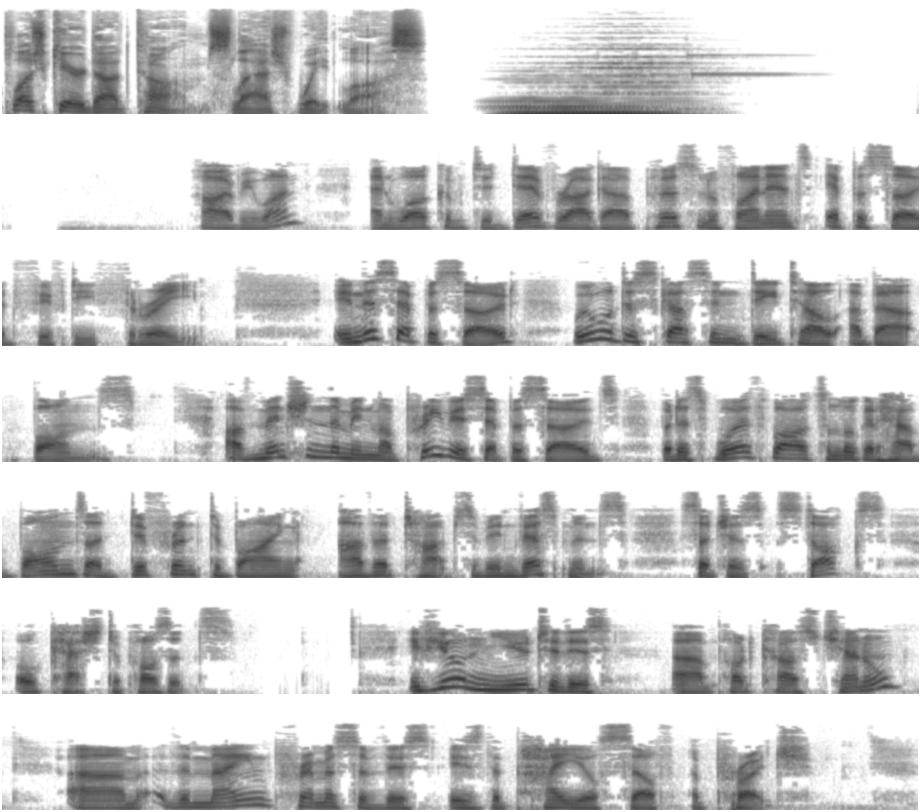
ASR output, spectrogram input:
plushcare.com slash weight loss. Hi, everyone, and welcome to Dev Raga Personal Finance, episode 53. In this episode, we will discuss in detail about bonds. I've mentioned them in my previous episodes, but it's worthwhile to look at how bonds are different to buying other types of investments, such as stocks or cash deposits. If you're new to this uh, podcast channel, um, the main premise of this is the pay yourself approach.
